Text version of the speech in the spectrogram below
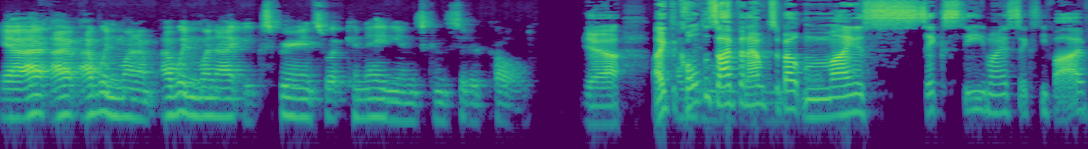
Yeah, I, I, I wouldn't want to. I wouldn't want to experience what Canadians consider cold. Yeah, like the I coldest I've been out is about minus sixty, minus sixty-five.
